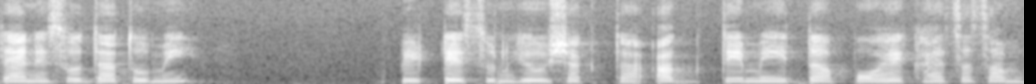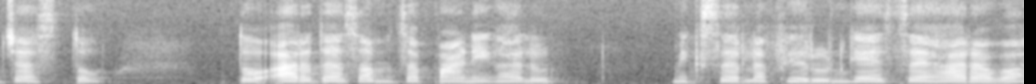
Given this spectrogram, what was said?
त्यानेसुद्धा तुम्ही पीठ टेचून घेऊ शकता. अगदी मी इथं पोहे खायचा चमचा असतो. तो अर्धा चमचा पाणी घालून मिक्सरला फिरून घ्यायचा आहे हा रवा.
